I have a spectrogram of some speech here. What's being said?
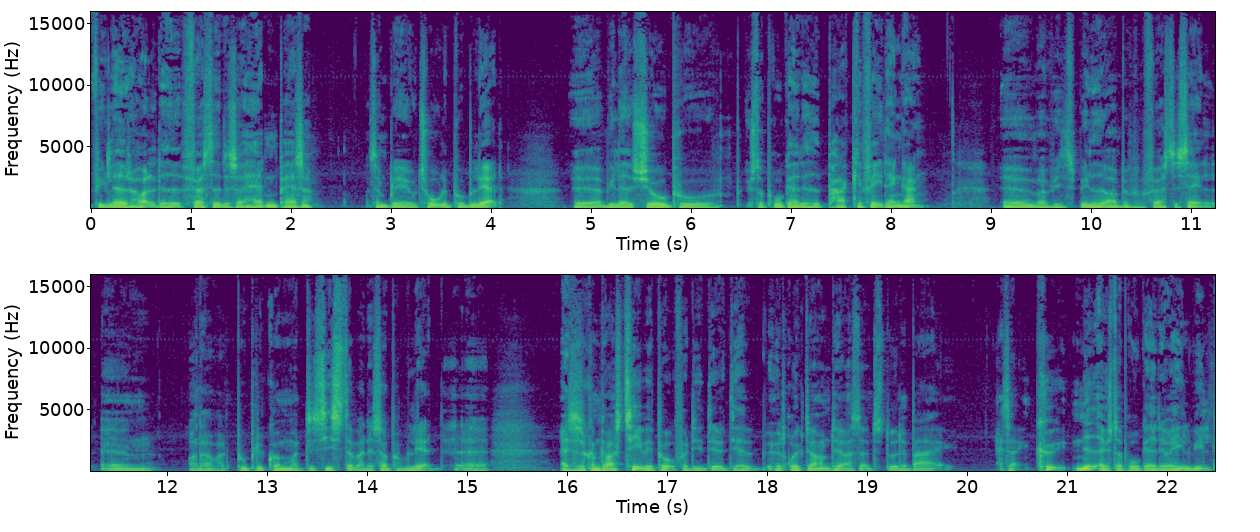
fik lavet et hold, der hed, først hed det så Hatten Passer, som blev utroligt populært. Øh, vi lavede show på Østerbrogade, der hed Park Café dengang, øh, hvor vi spillede oppe på første sal, øh, og der var et publikum, og til sidst der var det så populært. Øh, altså så kom der også tv på, fordi det, de havde hørt rygter om det, og så stod der bare altså en kø ned ad Østerbrogade, det var helt vildt.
